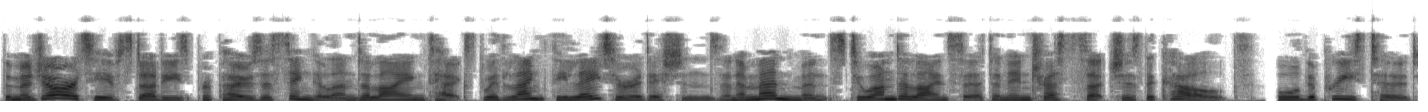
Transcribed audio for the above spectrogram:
the majority of studies propose a single underlying text with lengthy later additions and amendments to underline certain interests such as the cult, or the priesthood.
